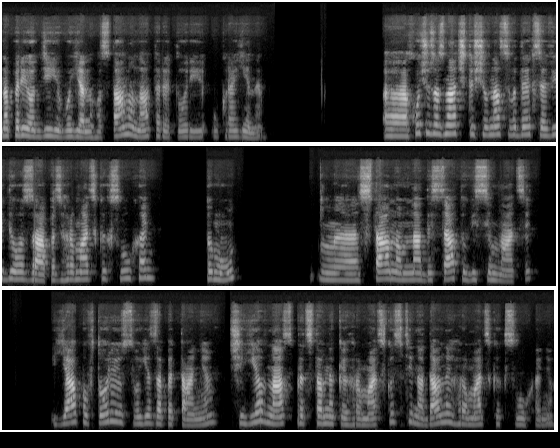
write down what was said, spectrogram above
на період дії воєнного стану на території України. Е, Хочу зазначити, що в нас ведеться відеозапис громадських слухань, тому станом на 10.18 я повторюю своє запитання, чи є в нас представники громадськості на даних громадських слуханнях.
